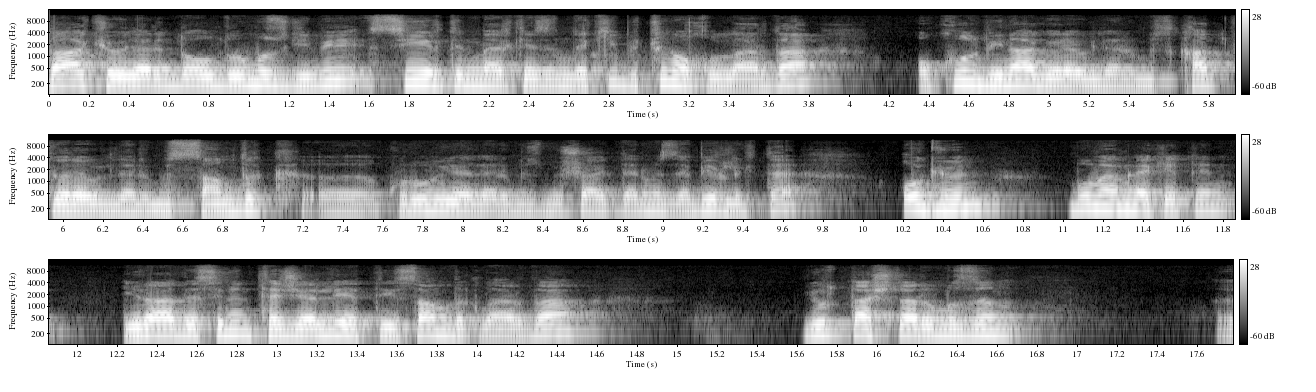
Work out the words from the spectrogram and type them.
dağ köylerinde olduğumuz gibi Siirt'in merkezindeki bütün okullarda okul bina görevlilerimiz, kat görevlilerimiz, sandık e, kurul üyelerimiz, müşahitlerimizle birlikte o gün bu memleketin iradesinin tecelli ettiği sandıklarda yurttaşlarımızın e,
